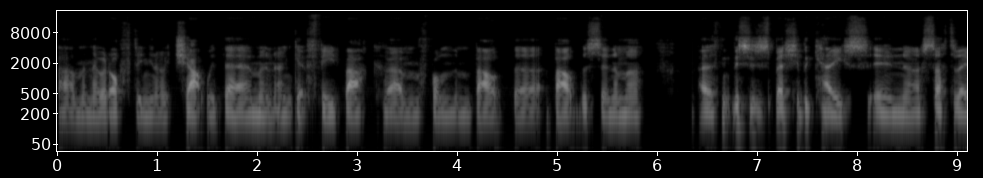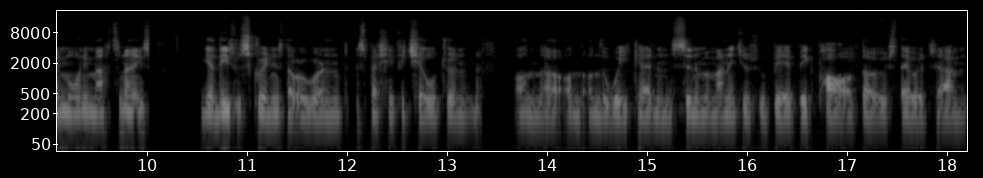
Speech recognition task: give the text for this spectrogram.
Um, and they would often, you know, chat with them and, and get feedback um, from them about the about the cinema. I think this is especially the case in uh, Saturday morning matinees yeah, these were screenings that were run especially for children on the on on the weekend, and the cinema managers would be a big part of those. They would um,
